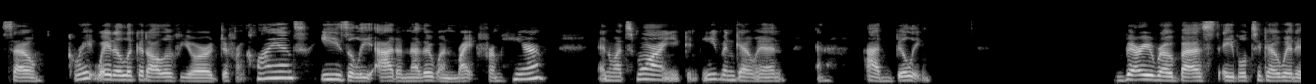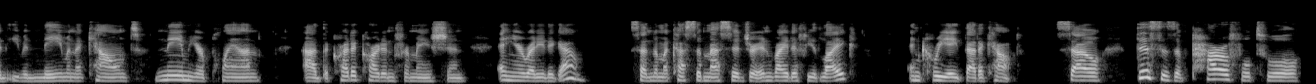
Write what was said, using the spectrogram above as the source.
So great way to look at all of your different clients, easily add another one right from here. And what's more, you can even go in and add billing. Very robust, able to go in and even name an account, name your plan, add the credit card information, and you're ready to go send them a custom message or invite if you'd like, and create that account. So this is a powerful tool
